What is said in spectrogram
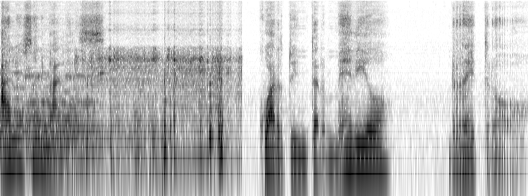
a los animales. Cuarto intermedio, retro.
